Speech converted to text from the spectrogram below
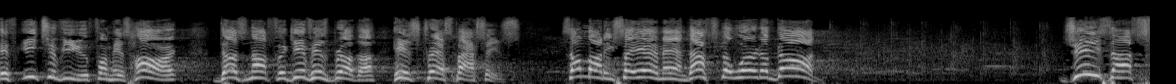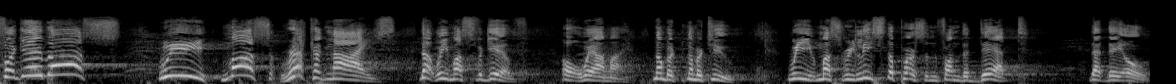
if each of you from his heart does not forgive his brother his trespasses. Somebody say amen. That's the word of God. Jesus forgave us. We must recognize that we must forgive. Oh, where am I? Number, number two, we must release the person from the debt that they owe,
